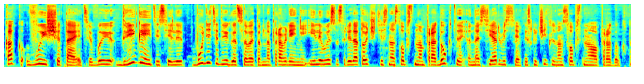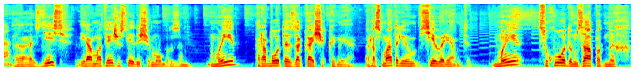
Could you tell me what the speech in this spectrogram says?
Как вы считаете, вы двигаетесь или будете двигаться в этом направлении? Направлении, или вы сосредоточитесь на собственном продукте, на сервисе исключительно собственного продукта? А, здесь я вам отвечу следующим образом. Мы, работая с заказчиками, рассматриваем все варианты. Мы с уходом западных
